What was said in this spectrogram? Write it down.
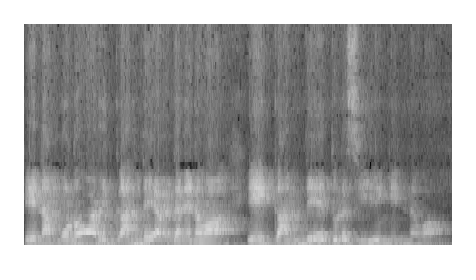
එහෙනම් මොනවාරි ගන්ධයක් දැනෙනවා. ඒ ගන්ධය තුල සීයෙන් ඉන්නවා.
